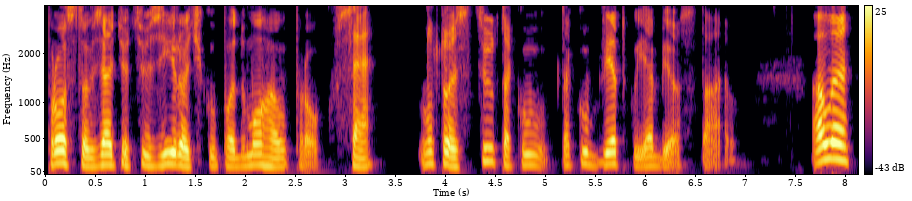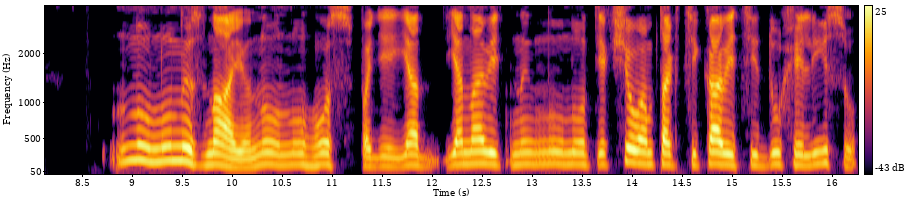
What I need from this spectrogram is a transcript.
просто взяти оцю зірочку подмога впрок. Все. Ну, тобто цю таку, таку б ветку я б оставив. Але, ну, ну не знаю. Ну, ну, господі, я, я навіть не. Ну, ну, от якщо вам так цікаві ці духи лісу,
